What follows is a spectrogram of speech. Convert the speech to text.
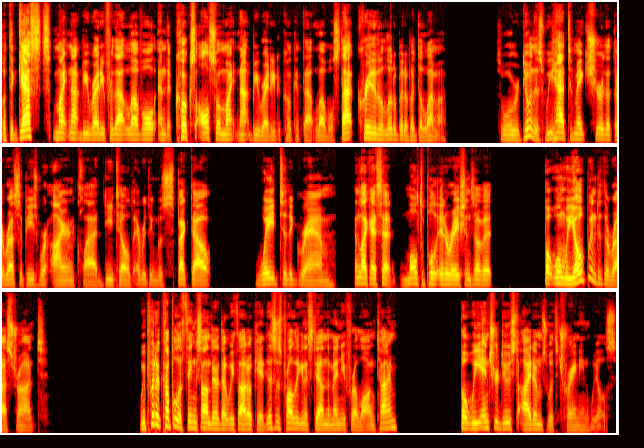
but the guests might not be ready for that level and the cooks also might not be ready to cook at that level. So that created a little bit of a dilemma. So when we were doing this, we had to make sure that the recipes were ironclad, detailed, everything was specked out, weighed to the gram. And like I said, multiple iterations of it, but when we opened the restaurant, we put a couple of things on there that we thought, okay, this is probably going to stay on the menu for a long time. But we introduced items with training wheels.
